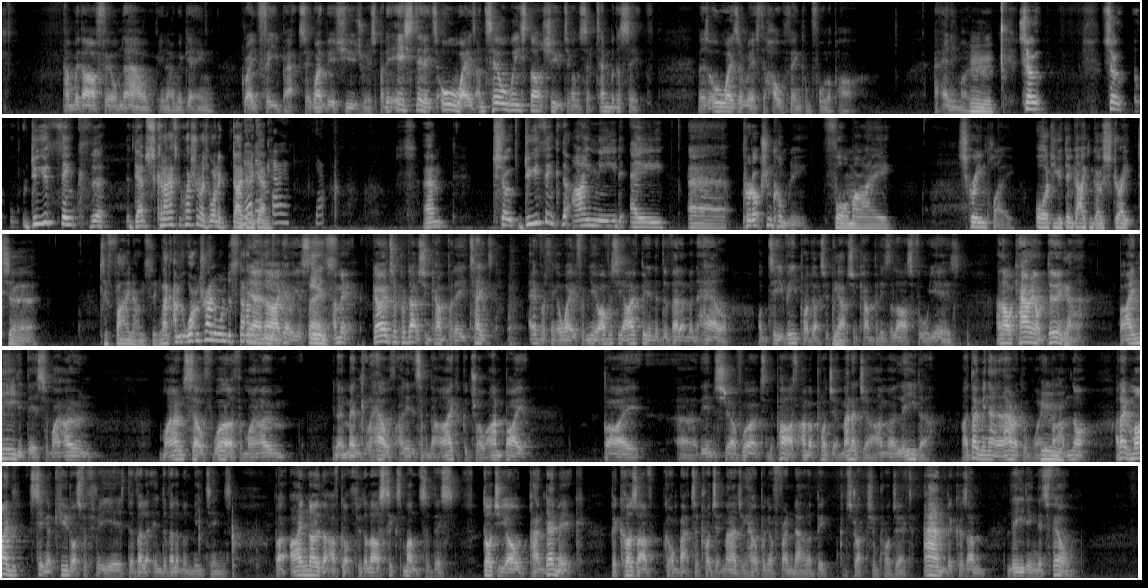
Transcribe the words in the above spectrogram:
And with our film now, you know, we're getting great feedback, so it won't be a huge risk. But it is still, it's always, until we start shooting on September the 6th, there's always a risk the whole thing can fall apart at any moment. So, so do you think that Debs? Can I ask a question, or do you want to dive No, in no, again? carry on. Yeah. Um, so, do you think that I need a uh, production company for my screenplay, or do you think I can go straight to to financing? Like, I'm what I'm trying to understand. Yeah, no, I get what you're saying. is- I mean, going to a production company takes everything away from you. Obviously, I've been in the development hell on TV projects with production companies the last four years, and I'll carry on doing Yeah. that. But I needed this for my own, my own self worth and my own, you know, mental health. I needed something that I could control. I'm by, by uh, the industry I've worked in the past, I'm a project manager. I'm a leader. I don't mean that in an arrogant way, but I'm not. I don't mind sitting at Kudos for three years, develop in development meetings, but I know that I've got through the last six months of this dodgy old pandemic because I've gone back to project managing, helping a friend out on a big construction project, and because I'm leading this film.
